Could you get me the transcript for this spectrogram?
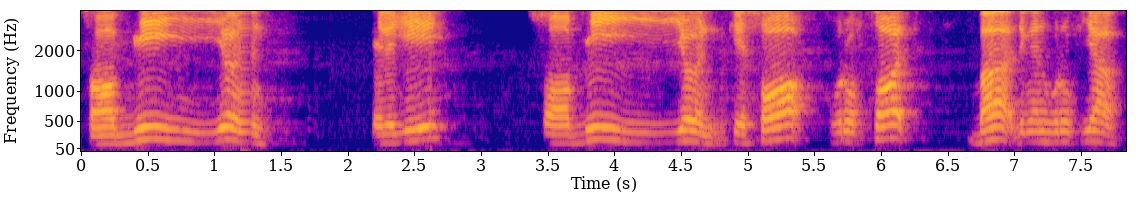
Sobiyun. Sekali lagi. Sobiyun. Okey, so huruf sod, ba dengan huruf ya.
